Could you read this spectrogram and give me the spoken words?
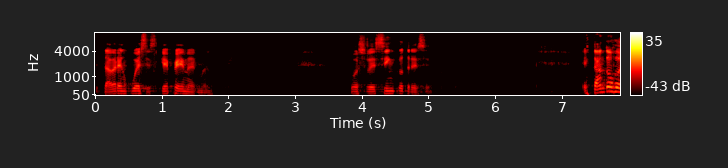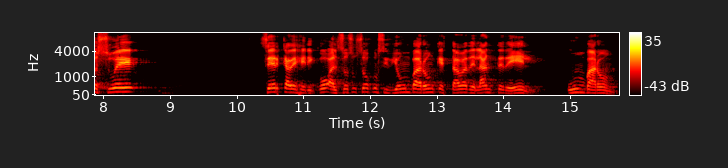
Estaba en jueces, qué pena, hermano. Josué 5:13. Estando Josué cerca de Jericó, alzó sus ojos y vio un varón que estaba delante de él, un varón,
